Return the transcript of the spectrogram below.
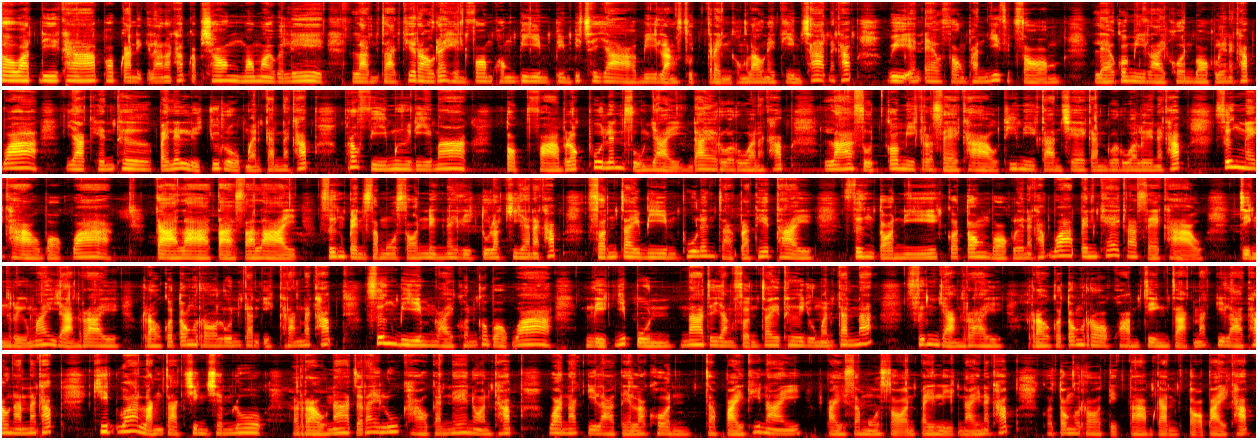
สวัสดีครับพบกันอีกแล้วนะครับ กับช่องมอมอยเวลลี่หลังจากที่เราได้เห็นฟอร์มของบีมพิมพิชยาบีหลังสุดเกร่งของเราในทีมชาตินะครับ VNL 2022 แล้วก็มีหลายคนบอกเลยนะครับว่าอยากเห็นเธอไปเล่นลีกยุโรปเหมือนกันนะครับ เพราะฝีมือดีมากตบฝาบล็อกผู้เล่นสูงใหญ่ได้รัวๆนะครับ ล่าสุดก็มีกระแสข่าวที่มีการแชร์กันรัวๆเลยนะครับ ซึ่งในข่าวบอกว่ากาลาตาซาลาย ซึ่งเป็นสโมสรหนึ่งในลีกตุรเคีนะครับ สนใจบีมผู้เล่นจากประเทศไทย ซึ่งตอนนี้ก็ต้องบอกเลยนะครับว่าเป็นแค่กระแสข่าว จริงหรือไม่อย่างไร เราก็ต้องรอลุ้นกันอีกครั้งนะครับ ซึ่งบีมหลายคนก็บอกว่าลีกญี่ปุ่นน่าจะยังสนใจเธออยู่เหมือนกันนะ ซึ่งอย่างไรเราก็ต้องรอความจริงจากนักกีฬาเท่านั้นนะครับ คิดว่าหลังจากชิงแชมป์โลก เราน่าจะได้รู้ข่าวกันแน่นอนครับ ว่านักกีฬาแตแต่ละคนจะไปที่ไหน ไปสโมสรไปลีกไหนนะครับ ก็ต้องรอติดตามกันต่อไปครับ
